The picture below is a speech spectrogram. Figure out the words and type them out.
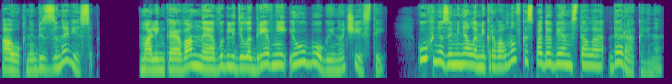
а окна без занавесок. Маленькая ванная выглядела древней и убогой, но чистой. Кухню заменяла микроволновка с подобием стола да раковина.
